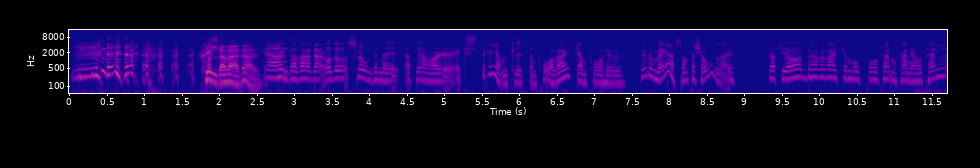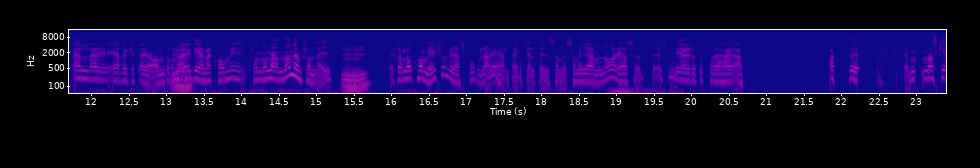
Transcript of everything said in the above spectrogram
Skilda världar. Ja. Skilda världar. Och då slog det mig att jag har extremt liten påverkan på hur, hur de är som personer. För att jag behöver varken bo på femstjärniga hotell eller är vegetarian. De där Nej. idéerna kommer från någon annan än från mig. Mm. Utan de kommer ju från deras polare helt enkelt, i, som, som är jämnåriga. Så jag funderar lite på det här att, att eh, man ska,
